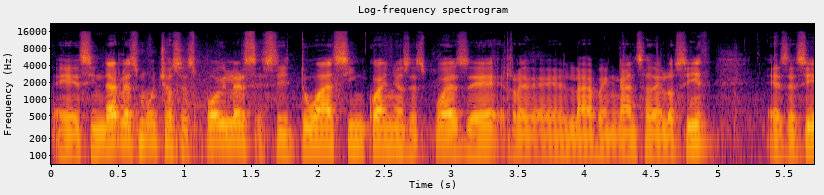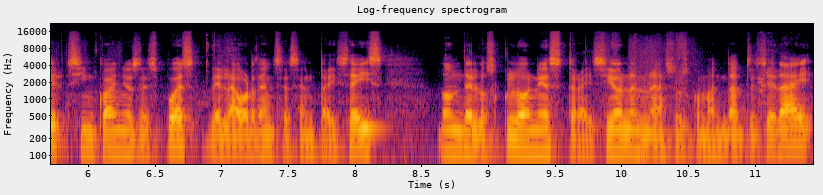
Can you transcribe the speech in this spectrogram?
Eh, sin darles muchos spoilers, se sitúa 5 años después de la venganza de los Sith, es decir, 5 años después de la Orden 66, donde los clones traicionan a sus comandantes Jedi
